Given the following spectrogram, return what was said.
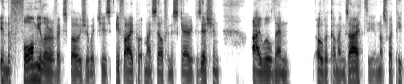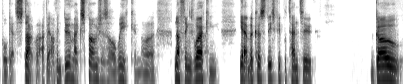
in the formula of exposure, which is if I put myself in a scary position, I will then overcome anxiety. And that's where people get stuck. I've been, I've been doing my exposures all week and uh, nothing's working. Yeah, because these people tend to go,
